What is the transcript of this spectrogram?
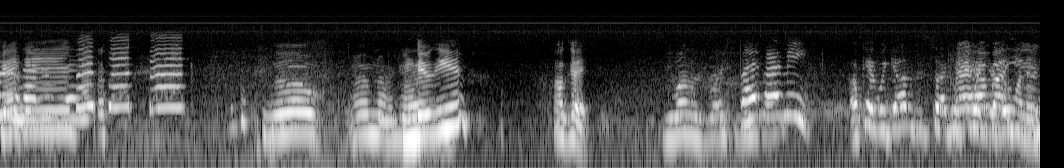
chicken. No, I'm not You do again? Okay. Wait for me. Okay, we gotta decide Hey, how about you and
